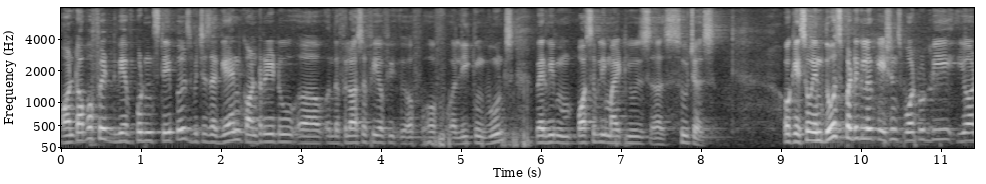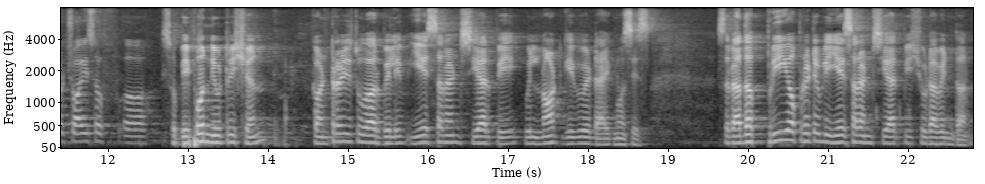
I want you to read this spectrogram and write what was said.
On top of it, we have put in staples, which is again contrary to uh, the philosophy of, of, of uh, leaking wounds, where we possibly might use uh, sutures. Okay, so in those particular cases, what would be your choice of uh, So before nutrition, contrary to our belief, ESR and CRP will not give you a diagnosis. So rather pre-operatively ESR and CRP should have been done.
